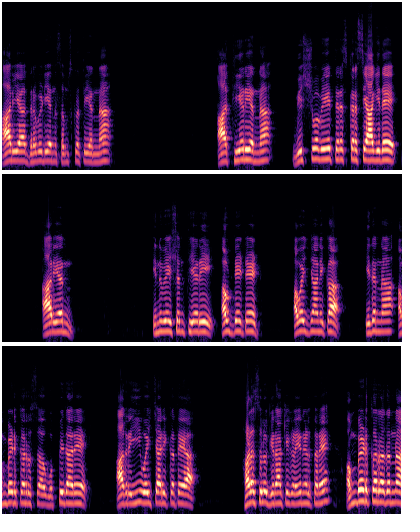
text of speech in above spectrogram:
ಆರ್ಯ ದ್ರವಿಡಿಯನ್ ಸಂಸ್ಕೃತಿಯನ್ನು, ಆ ಥಿಯರಿಯನ್ನು ವಿಶ್ವವೇ ತಿರಸ್ಕರಿಸಿ ಆಗಿದೆ. ಆರ್ಯನ್ ಇನ್ನೋವೇಷನ್ ಥಿಯರಿ ಔಟ್ಡೇಟೆಡ್ ಅವೈಜ್ಞಾನಿಕ, ಇದನ್ನು ಅಂಬೇಡ್ಕರ್ ಸಹ ಒಪ್ಪಿದ್ದಾರೆ. ಆದರೆ ಈ ವೈಚಾರಿಕತೆಯ ಹಳಸಲು ಗಿರಾಕಿಗಳು ಏನು ಹೇಳ್ತಾರೆ? ಅಂಬೇಡ್ಕರ್ ಅದನ್ನು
